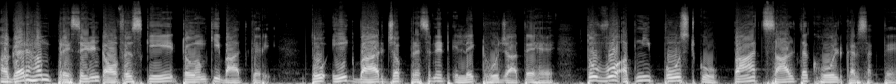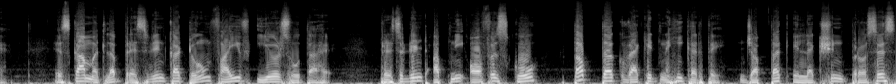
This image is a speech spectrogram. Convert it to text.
अगर हम प्रेसिडेंट ऑफ़िस के टर्म की बात करें तो एक बार जब प्रेसिडेंट इलेक्ट हो जाते हैं तो वो अपनी पोस्ट को पाँच साल तक होल्ड कर सकते हैं। इसका मतलब प्रेसिडेंट का टर्म फाइव ईयर्स होता है। प्रेसिडेंट अपनी ऑफ़िस को तब तक वैकेट नहीं करते, जब तक इलेक्शन प्रोसेस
